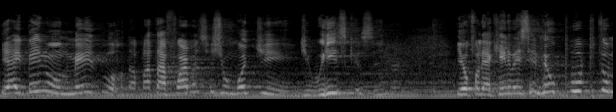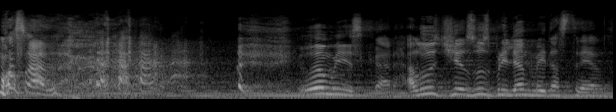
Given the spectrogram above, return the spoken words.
E aí, bem no meio do, da plataforma, existe um monte de de assim. E eu falei, aquele vai ser meu púlpito, moçada. eu amo isso, cara. A luz de Jesus brilhando no meio das trevas.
